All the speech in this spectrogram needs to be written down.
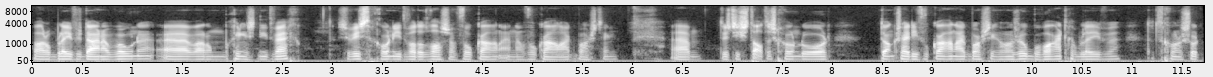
Waarom bleven ze daar nou wonen? Waarom gingen ze niet weg? Ze wisten gewoon niet wat het was, een vulkaan en een vulkaanuitbarsting. Um, dus die stad is gewoon door, dankzij die vulkaanuitbarsting, gewoon zo bewaard gebleven. Dat het gewoon een soort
